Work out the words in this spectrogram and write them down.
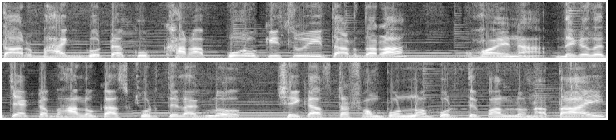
তার ভাগ্যটা খুব খারাপ। কোনো কিছুই তার দ্বারা হয় না। দেখা যাচ্ছে একটা ভালো কাজ করতে লাগল, সেই কাজটা সম্পূর্ণ করতে পারল না। তাই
